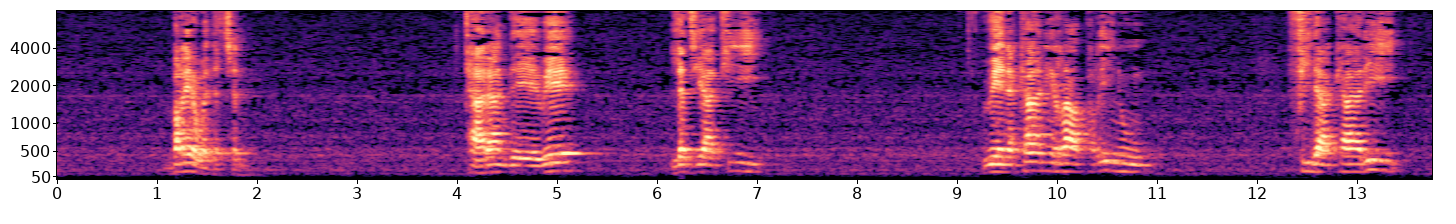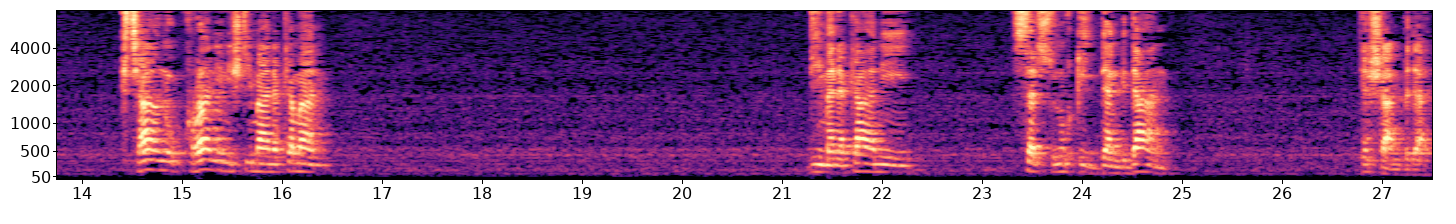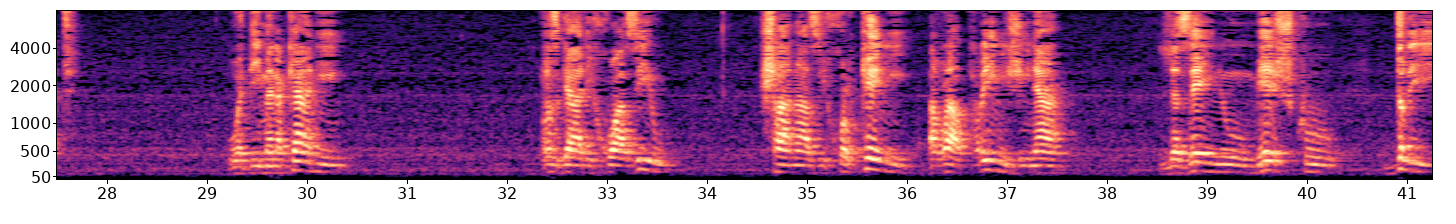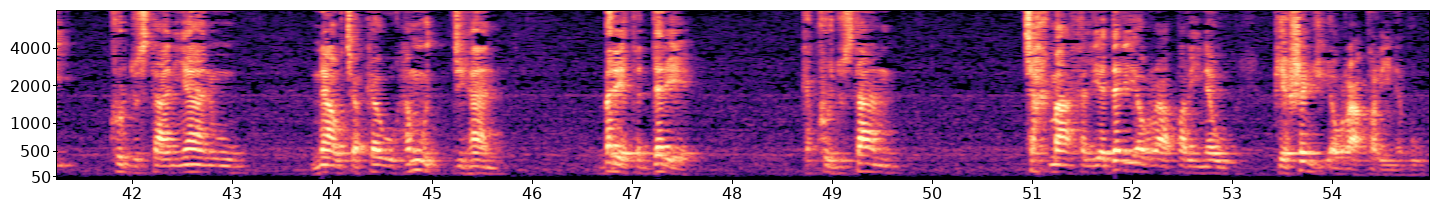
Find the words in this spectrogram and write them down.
بەڕێوە دەچن. تاران دەیەوێ لە جیاتی وێنەکانی ڕاپەڕین و فیداکاری کچان و کوڕانی نیشتیمانەکەمان دیمەنەکانی سەر سنوقی دەنگدان پێشان بدات و دیمەنەکانی ڕزگاری خوازی و شانازی خوڵقێنی ڕاپەڕینی ژینا لە زەین و مێشک و دڵی کوردستانیان و ناوچەکە و هەموو جیهان بەرێتە دەرێ. کە کوردستان چەخماخە لێدەری ئەو ڕاپەڕینە و پێشەنگی ئەو ڕاپەڕینە بوو.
